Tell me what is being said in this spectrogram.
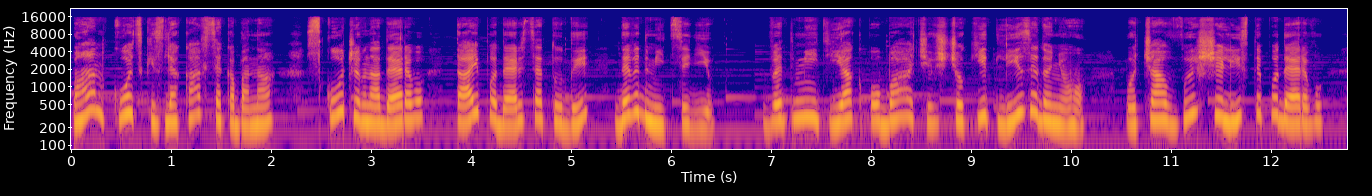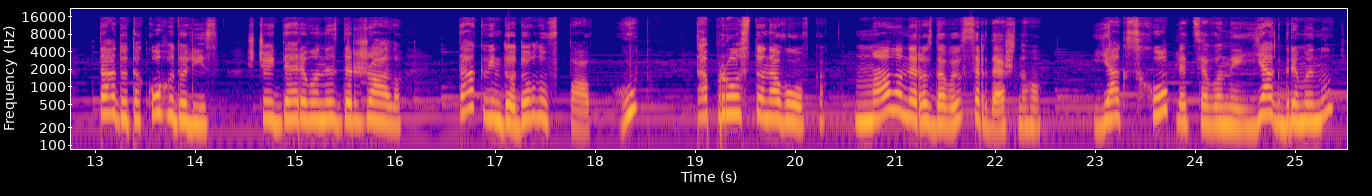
Пан Коцький злякався кабана, скочив на дерево та й подерся туди, де ведмідь сидів. Ведмідь, як побачив, що кіт лізе до нього, почав вище лізти по дереву, та до такого доліз, що й дерево не здержало. Так він додолу впав, гуп, та просто на вовка, мало не роздавив сердешного. Як схопляться вони, як дременуть,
